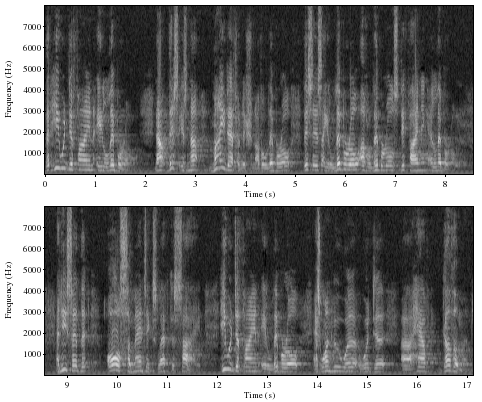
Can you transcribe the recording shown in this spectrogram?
that he would define a liberal now, this is not my definition of a liberal. This is a liberal of liberals defining a liberal. And he said that all semantics left aside, he would define a liberal as one who would uh, uh, have government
